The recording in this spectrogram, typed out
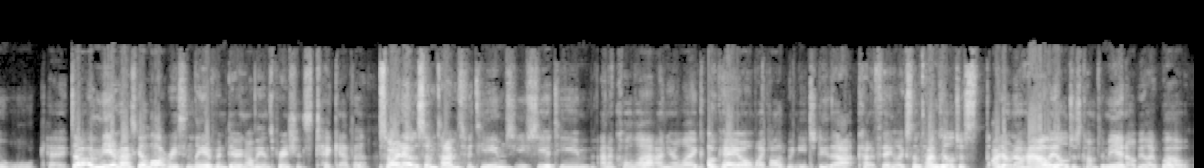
ooh, okay. So uh, me and Masky a lot recently have been doing all the inspirations together. So I know sometimes for teams you see a team and a color and you're like, okay, oh my god, we need to do that kind of thing. Like sometimes it'll just I don't know how it'll just come to me and I'll be like, whoa.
